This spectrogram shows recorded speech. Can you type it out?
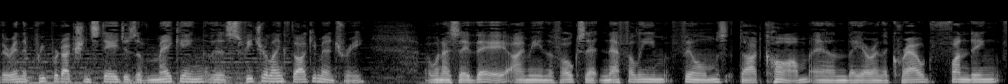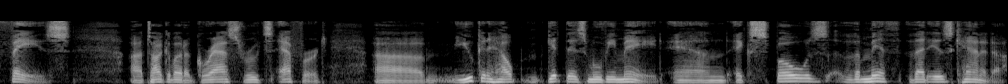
they're in the pre-production stages of making this feature-length documentary. When I say they, I mean the folks at NephilimFilms.com, and they are in the crowdfunding phase. Uh, talk about a grassroots effort. Um, you can help get this movie made and expose the myth that is Canada.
